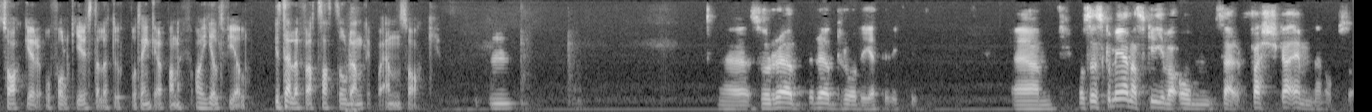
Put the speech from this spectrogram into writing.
saker och folk ger istället upp och tänker att man har helt fel. Istället för att satsa ordentligt på en sak. Mm. Eh, så röd, röd tråd är jätteviktigt. Ehm, och sen ska man gärna skriva om så här, färska ämnen också.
